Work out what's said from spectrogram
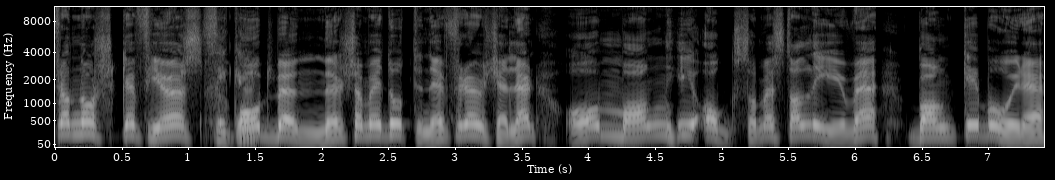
fra norske fjøs Sikkert. og bønder som er falt ned i frøkjelleren, og mange har også mista livet bank i bordet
